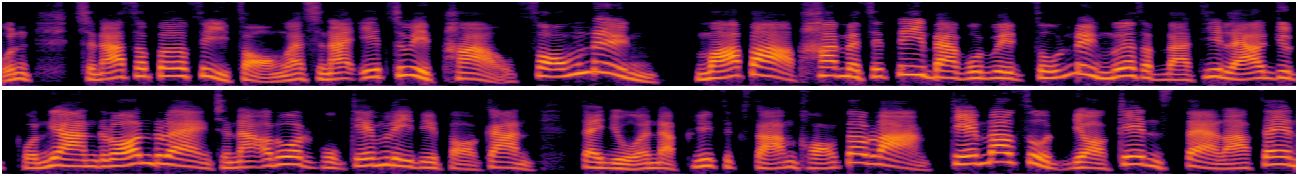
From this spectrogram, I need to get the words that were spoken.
1-0ชนะสเปอร์4-2และชนะอิฟสวิตทาวสองหน์2-1 หมาป่าพาแมนซิตี้แบบบุดวิด0-1เมื่อสัปดาห์ที่แล้ว หยุดผลงานร้อนแรงชนะรวด6เกมลีติดต่อกัน แต่อยู่อันดับที่ 13 ของตาราง เกมล่าสุดยอร์เกนสแตลาเซน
